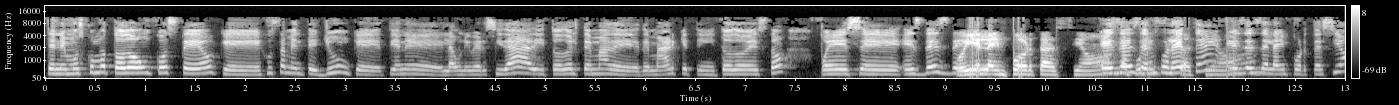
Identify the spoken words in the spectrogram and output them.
tenemos como todo un costeo que justamente Jun, que tiene la universidad y todo el tema de, de marketing y todo esto, pues eh, es desde... Oye, la importación. Es desde el flete, es desde la importación,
